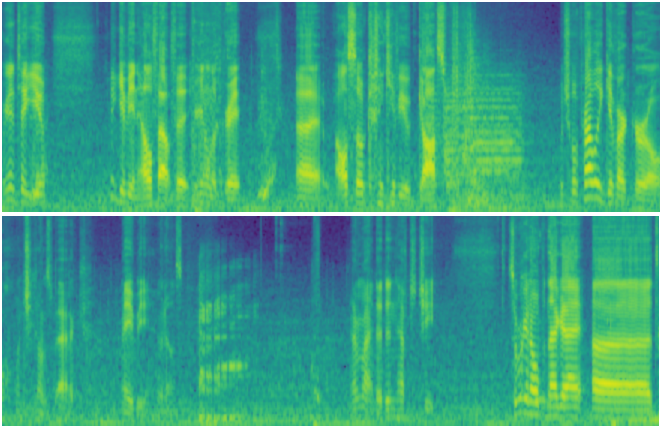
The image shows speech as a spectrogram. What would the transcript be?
we're gonna take you. I'm gonna give you an elf outfit. You're gonna look great. Uh, also gonna give you a rifle. Which we'll probably give our girl when she comes back. Maybe. Who knows. Never mind. I didn't have to cheat. So we're to open that guy. Uh, it's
